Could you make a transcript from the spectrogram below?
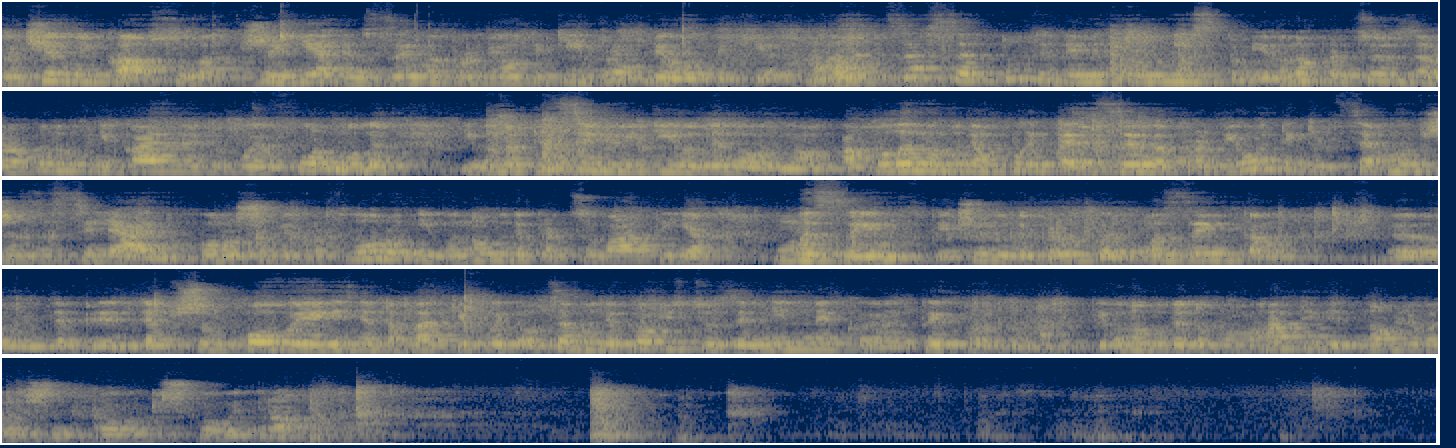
вечірніх капсулах вже є ензими, пробіотики і пребіотики, але це все тут іде мікромістом. І воно працює за рахунок унікальної такої формули, і воно підсилює дію один одного. А коли ми будемо пити ензими пробіотики, це ми вже заселяємо хорошу мікрофлору, і воно буде працювати як мезим. Якщо люди привикли мезим там для, для пшенкової різні таблетки пити, оце буде повністю замінник е, тих продуктів. І воно буде допомагати відновлювати шлунково-кишковий тракт.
